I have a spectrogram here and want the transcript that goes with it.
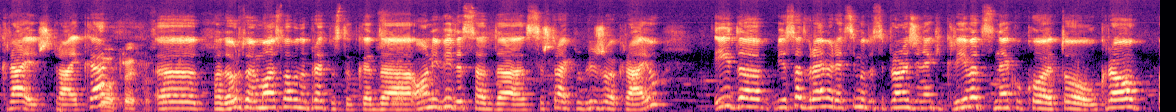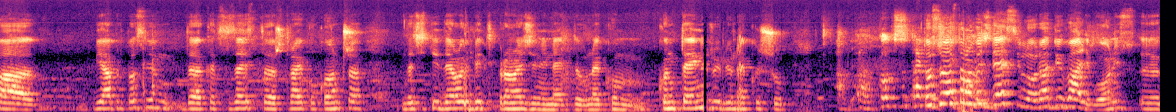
kraj štrajka. To pretpostavljam. E, pa dobro, to je moja slobodna pretpostavka, da oni vide sad da se štrajk približava kraju i da je sad vreme recimo da se pronađe neki krivac, neko ko je to ukrao, pa ja pretpostavljam da kad se zaista štrajk okonča, da će ti delovi biti pronađeni negde u nekom kontejneru ili u nekoj šupi. Koliko su To se ostalo već desilo, radio Valjevu, oni su, e,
